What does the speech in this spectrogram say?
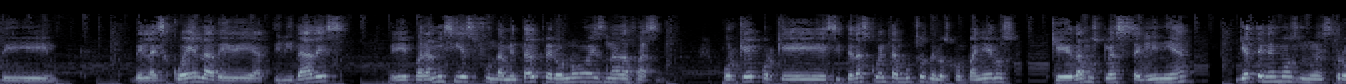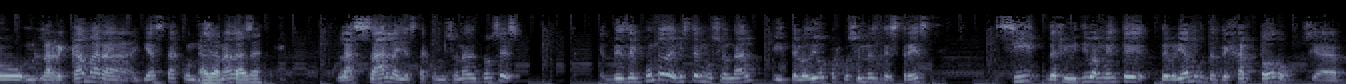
de, la escuela, de actividades, eh, para mí sí es fundamental, pero no es nada fácil. ¿Por qué? Porque si te das cuenta, muchos de los compañeros que damos clases en línea, ya tenemos nuestro, la recámara ya está condicionada, la sala ya está condicionada, entonces desde el punto de vista emocional, y te lo digo por cuestiones de estrés, sí, definitivamente deberíamos de dejar todo. O sea,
